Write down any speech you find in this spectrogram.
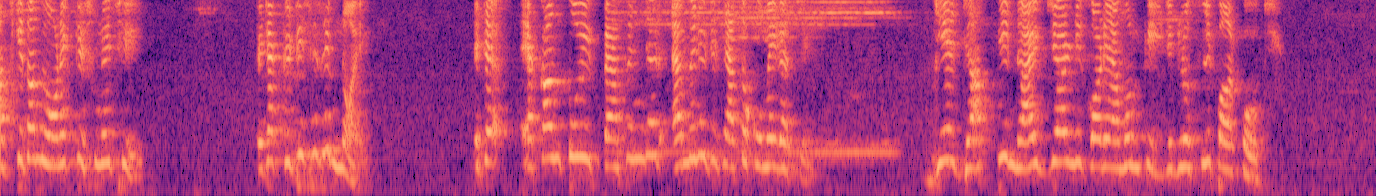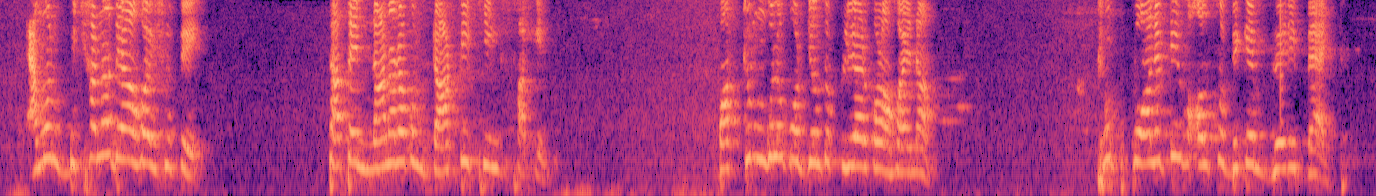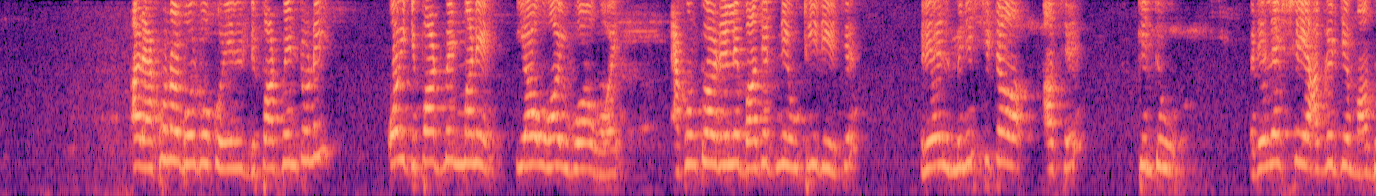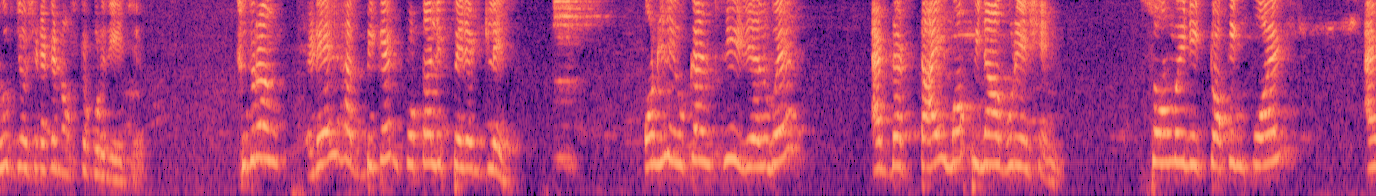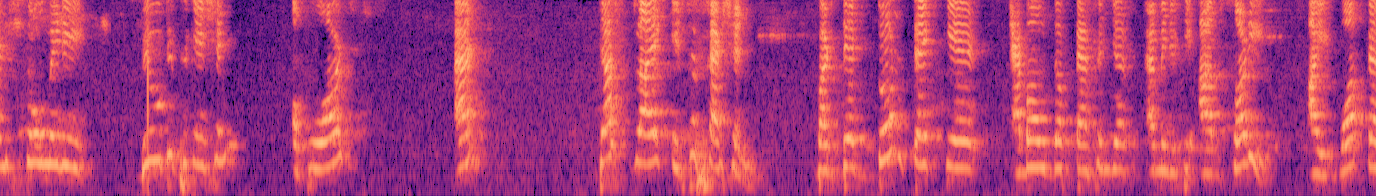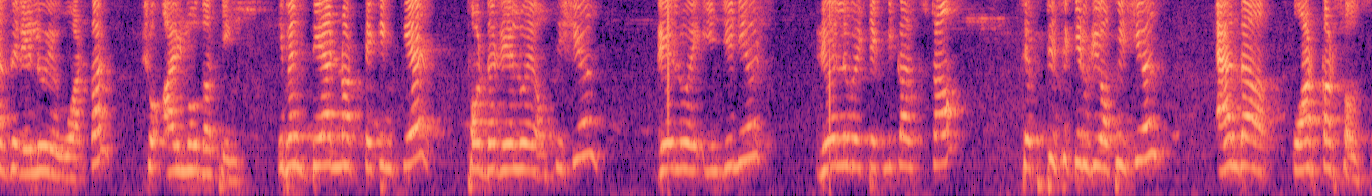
আজকে তো আমি অনেককে শুনেছি, এটা ক্রিটিসিজম নয়। এটা একান্তই প্যাসেঞ্জার অ্যামিনিটিস এত কমে গেছে। যে যাত্রী নাইট জার্নি করে এমনকি, যেগুলো স্লিপার কোচ এমন বিছানা দেওয়া হয় শুতে, তাতে নানা রকম ডার্টি থিংস থাকে। বাথরুমগুলো পর্যন্ত ক্লিয়ার করা হয় না। Food quality also became very bad আর এখন আর বলব রেল ডিপার্টমেন্টও নেই। ওই ডিপার্টমেন্ট মানে ইয়াও হয় ওয়াও হয়। এখন তো আর রেলে বাজেট নিয়ে উঠিয়ে দিয়েছে। রেল মিনিস্ট্রিটা আছে, কিন্তু রেলের সেই আগের যে মাধুর্য সেটাকে নষ্ট করে দিয়েছে। সুতরাং rail have become totally parentless only you can see railway the time of inauguration. So many talking points and so many beautification of words and just like it's a fashion but they don't take care about the passenger amenity. I'm sorry i worked as a railway worker so i know the things. Even they are not taking care for the railway officials railway engineers railway technical staff safety security officials and the workers also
